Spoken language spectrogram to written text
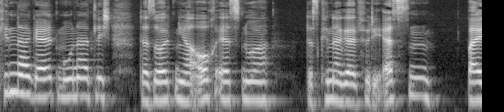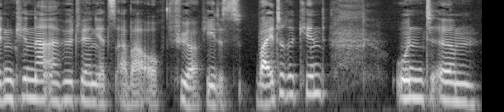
Kindergeld monatlich. Da sollten ja auch erst nur das Kindergeld für die ersten beiden Kinder erhöht werden, jetzt aber auch für jedes weitere Kind. Und ähm,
